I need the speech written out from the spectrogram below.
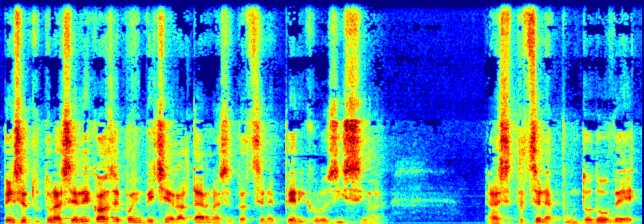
pensi a tutta una serie di cose, poi invece in realtà è una situazione pericolosissima. È una situazione appunto dove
